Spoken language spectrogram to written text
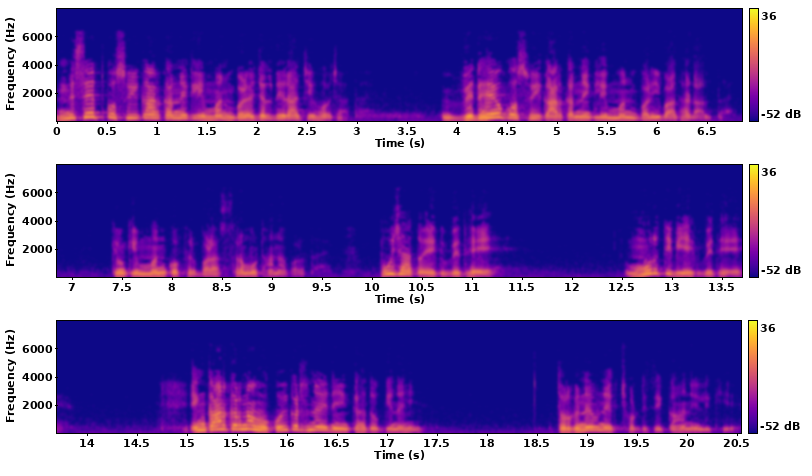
निषेध को स्वीकार करने के लिए मन बड़े जल्दी राज़ी हो जाता है। विधेय को स्वीकार करने के लिए मन बड़ी बाधा डालता है। क्योंकि मन को फिर बड़ा श्रम उठाना पड़ता है। पूजा तो एक विधेय है। मूर्ति भी एक विधेय है। इंकार करना हो, कोई कठिनाई नहीं, कह दो कि नहीं। तुर्गनेव ने एक छोटी सी कहानी लिखी है।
